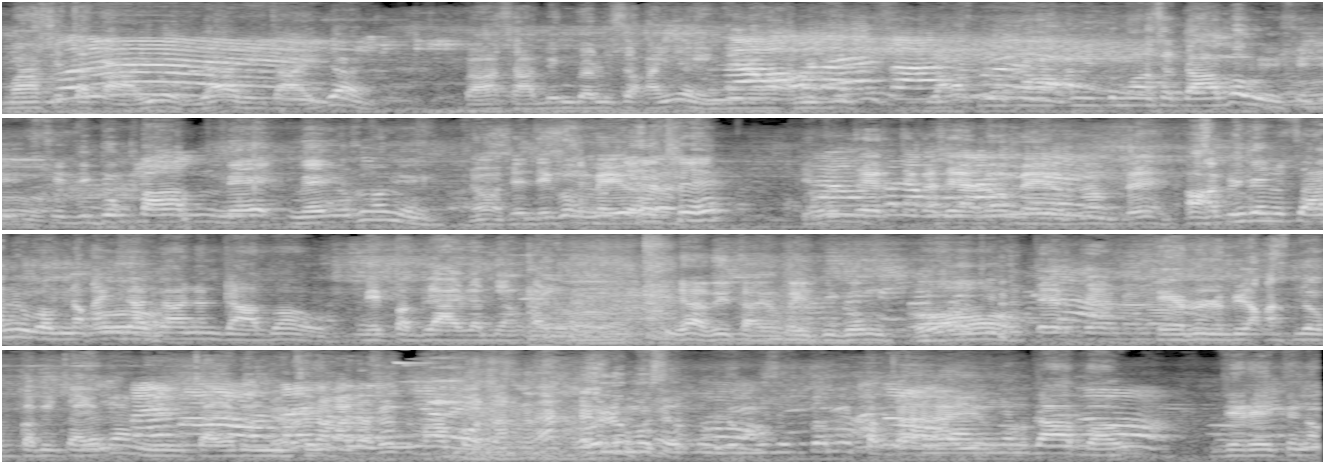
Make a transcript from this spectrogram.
masita tayo, yari tayo dyan. Baka sabing gano'n sa kanya, hindi na kami, lakas lang na kami tumawa sa Davao eh. Si, si Digong pa me, mayor nun eh. No, si Digong mayor nun. Duterte kasi ano, mayor nun, pre. sabi gano'n sa amin, huwag na kayo lagaan ng Davao. May paglalagyan kayo. Yari tayo kay Digong. Oo, si Oo. Duterte ano nun. Pero naglakas loob kami talaga, may talagang Pero nakalasot, mga botang na. Oo, lumusot, lumusot kami. Pagdating namin ng Davao, diretso na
